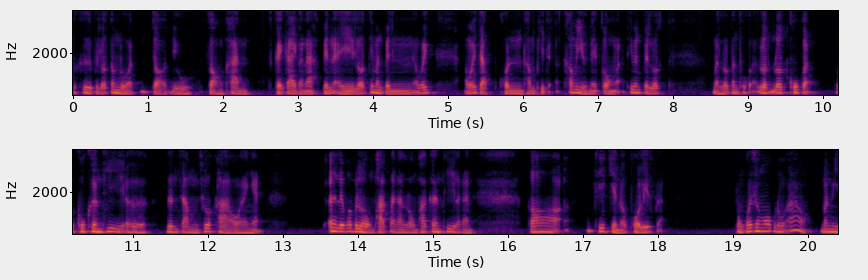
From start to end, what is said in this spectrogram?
ก็คือเป็นรถตำรวจจอดอยู่ 2 คัน ไกลๆก่อนนะ เป็นไอ้รถที่มันเป็นเอาไว้เอาไว้จับคนทำผิดเข้ามาอยู่ในกรงอะที่มันเป็นรถเหมือนรถบรรทุกรถรถคุกอะ คุกเคลื่อนที่เออเดินจำชั่วคราวอะไรเงี้ยเออเรียกว่าเป็นโรงพักล้วกันโรงพักเคลื่อนที่ล้วกัน ก็ที่เขียนว่า police อะผมก็ชะโงกดู อ้าว มันมี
